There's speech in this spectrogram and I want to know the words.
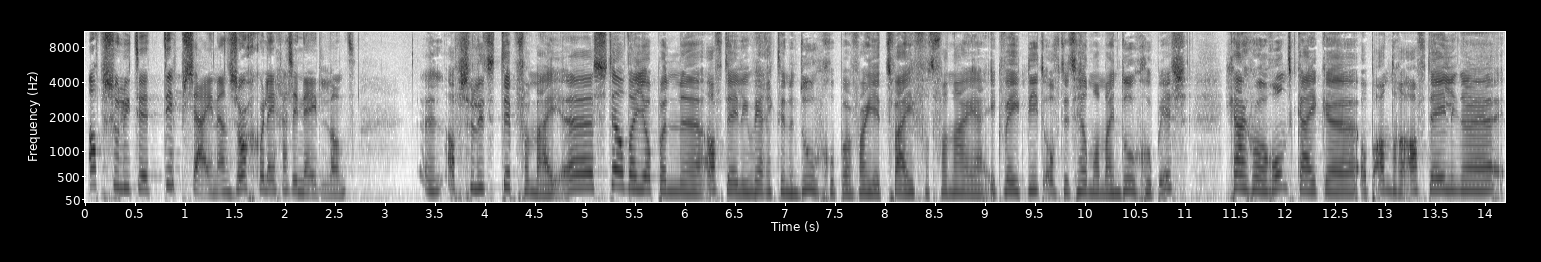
absolute tip zijn aan zorgcollega's in Nederland? Een absolute tip van mij. Eh, stel dat je op een eh, afdeling werkt in een doelgroep waarvan je twijfelt van, nou ja, ik weet niet of dit helemaal mijn doelgroep is. Ga gewoon rondkijken op andere afdelingen,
